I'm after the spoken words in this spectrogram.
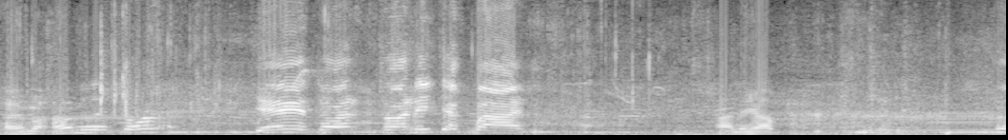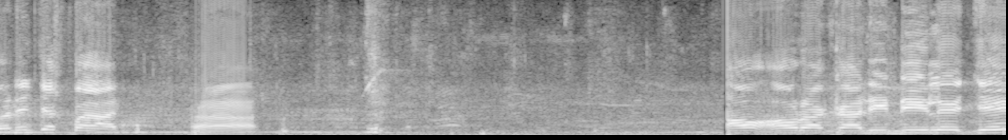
ไอ้มาเอาเนื้อตัวเจ๊ตัวตัวนี้จักบาท อันนี้ครับ ตัวนี้จักบาท อ่า เอาเอาราคาดีๆเลยเจ๊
